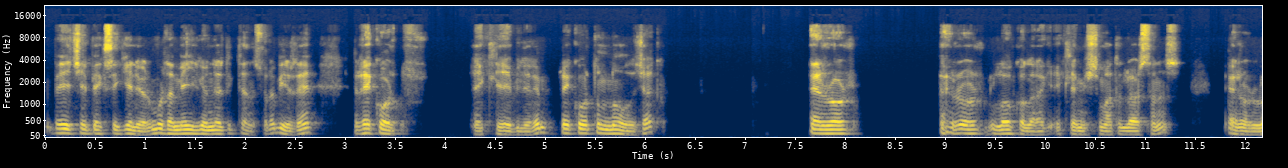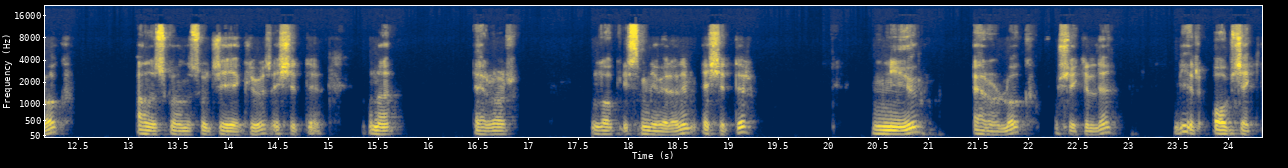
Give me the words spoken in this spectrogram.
BCPX'e geliyorum. Burada mail gönderdikten sonra bir de record ekleyebilirim. Record'um ne olacak? Error error log olarak eklemiştim hatırlarsanız. Error log underscore underscore ekliyoruz eşittir. Buna error log ismini verelim eşittir. New error log bu şekilde bir object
